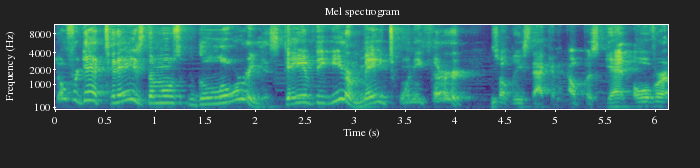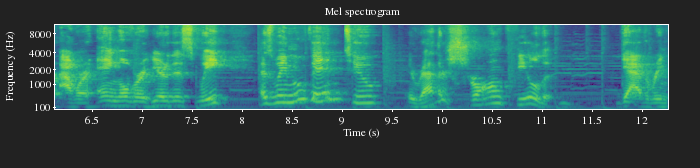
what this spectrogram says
don't forget, today is the most glorious day of the year, May 23rd. So at least that can help us get over our hangover here this week as we move into a rather strong field gathering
